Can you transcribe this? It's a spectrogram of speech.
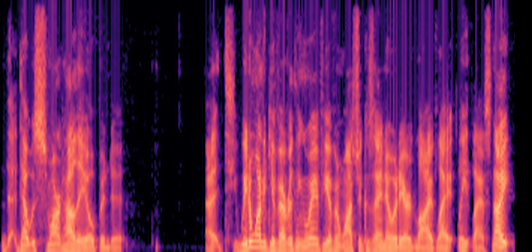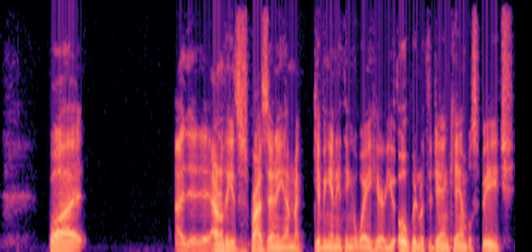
Th- that was smart how they opened it we don't want to give everything away if you haven't watched it because I know it aired live late, late last night, but I, I, don't think it's a surprise to any. I'm not giving anything away here. You opened with the Dan Campbell speech,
